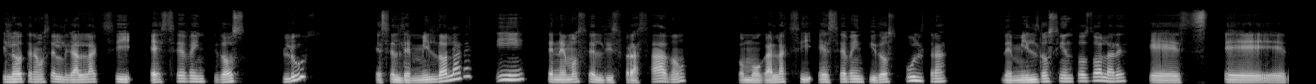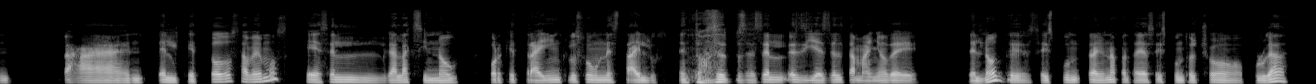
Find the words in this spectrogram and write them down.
y luego tenemos el Galaxy S22 Plus, que es el de 1000 dólares. Y tenemos el disfrazado como Galaxy S22 Ultra de 1200 dólares, que es eh, ah, el que todos sabemos que es el Galaxy Note, porque trae incluso un stylus. Entonces, pues es el, es- y es del tamaño de, del Note, de 6 pun- trae una pantalla de 6.8 pulgadas.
